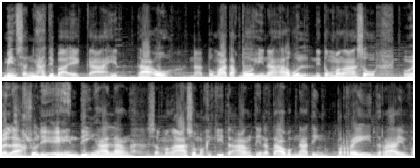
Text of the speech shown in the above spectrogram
Minsan nga 'di ba eh kahit tao na tumatakbo hinahabol nitong mga aso. Well actually eh hindi nga lang sa mga aso makikita ang tinatawag nating prey drive.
